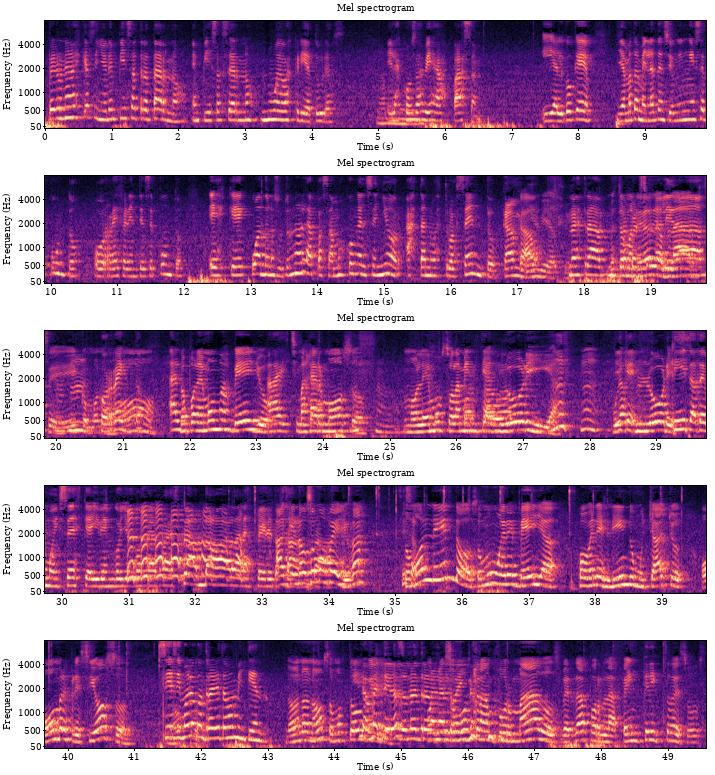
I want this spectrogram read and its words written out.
Pero una vez que el Señor empieza a tratarnos, empieza a hacernos nuevas criaturas. Y las cosas viejas pasan. Y algo que llama también la atención en ese punto, o referente a ese punto, es que cuando nosotros nos la pasamos con el Señor, hasta nuestro acento cambia. nuestra, nuestra, manera de hablar, sí, correcto. nos ponemos más bellos, más hermosos. Molemos solamente a gloria. Puras flores. Quítate, Moisés, que ahí vengo yo con el resplandor del Espíritu A que no somos bellos, ¿ah? Somos lindos, somos mujeres bellas, jóvenes lindos, muchachos, hombres preciosos. Si decimos lo contrario, estamos mintiendo. No, no, no, somos todos. Y los mentirosos no entran al somos transformados, ¿verdad? Por la fe en Cristo Jesús.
